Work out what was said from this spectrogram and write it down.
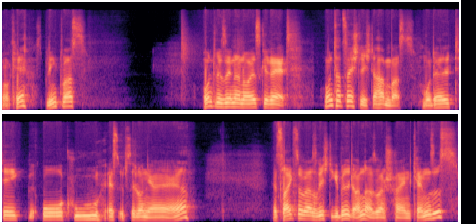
Okay, es blinkt was. Und wir sehen ein neues Gerät. Und tatsächlich, da haben wir es. Modell TOQSY, ja, ja, ja. Er zeigt sogar das richtige Bild an, also anscheinend kennen sie es.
